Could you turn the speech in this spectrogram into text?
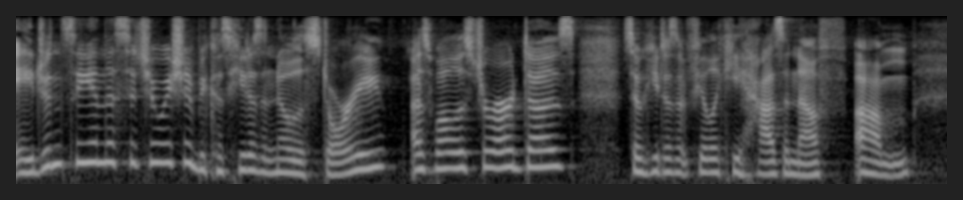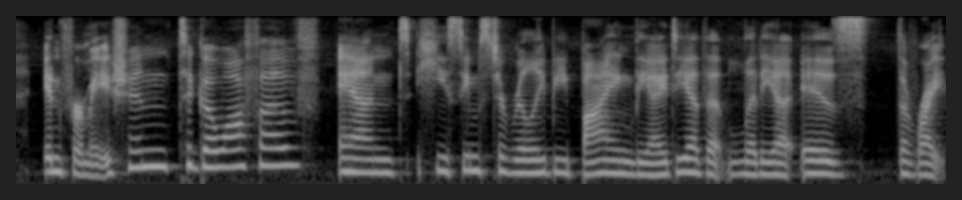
agency in this situation because he doesn't know the story as well as Gerard does. So he doesn't feel like he has enough um, information to go off of. And he seems to really be buying the idea that Lydia is the right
